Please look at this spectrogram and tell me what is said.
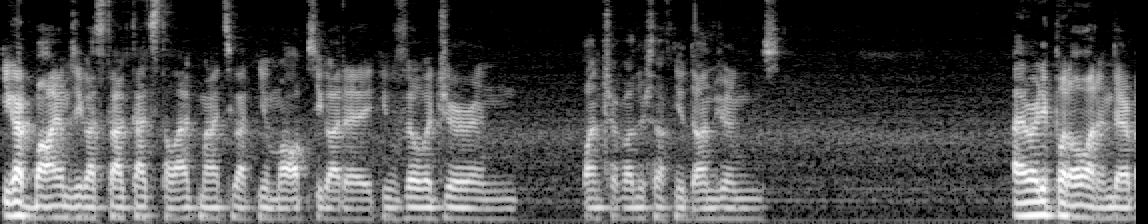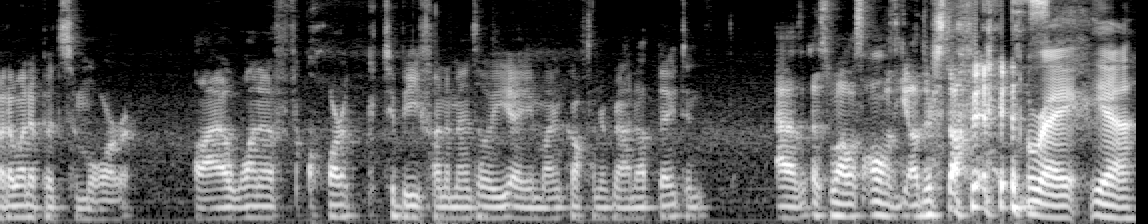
you got biomes, you got stalactites, stalagmites, you got new mobs, you got a new villager and bunch of other stuff, new dungeons. I already put a lot in there, but I want to put some more. I want a Quark to be fundamentally a Minecraft Underground update, and as, as well as all of the other stuff it is. Right. Yeah.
